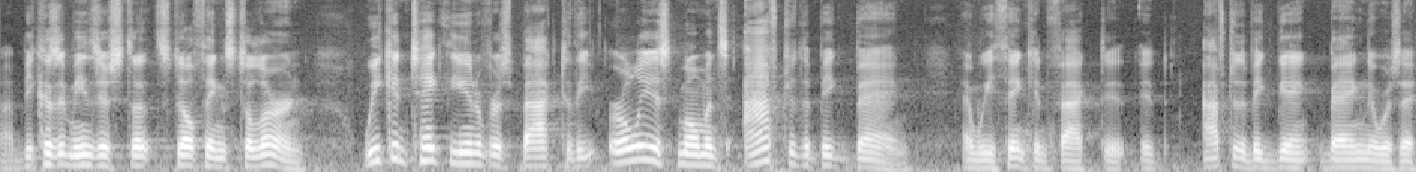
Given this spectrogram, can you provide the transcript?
uh, because it means there's st still things to learn. We can take the universe back to the earliest moments after the Big Bang, and we think, in fact, it, it after the Big Bang, Bang there was an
